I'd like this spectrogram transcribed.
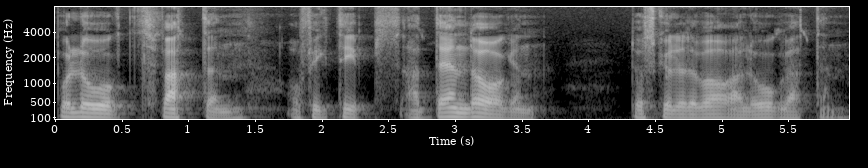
på lågt vatten och fick tips att den dagen, då skulle det vara lågvatten.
